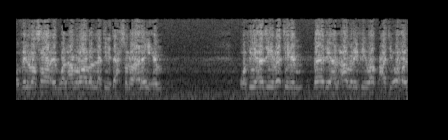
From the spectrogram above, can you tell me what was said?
وفي المصائب والأمراض التي تحصل عليهم وفي هزيمتهم بادئ الأمر في وقعة أحد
